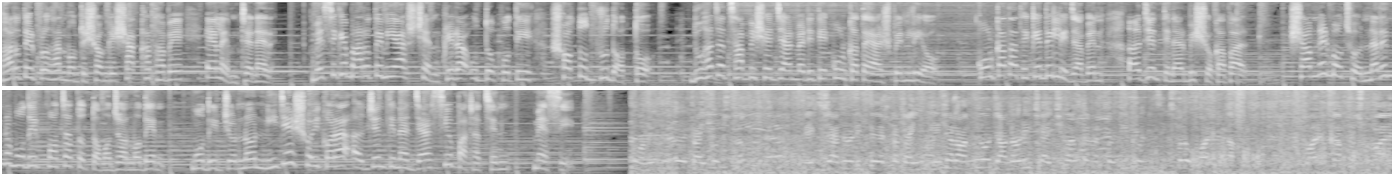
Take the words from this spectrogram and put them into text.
ভারতের প্রধানমন্ত্রীর সঙ্গে সাক্ষাৎ হবে এল এম টেনের। মেসিকে ভারতে নিয়ে আসছেন ক্রীড়া উদ্যোগপতি শতদ্রু দত্ত। দু হাজার জানুয়ারিতে কলকাতায় আসবেন লিও। কলকাতা থেকে দিল্লি যাবেন আর্জেন্টিনার বিশ্বকাপার। সামনের বছর নরেন্দ্র মোদীর পঁচাত্তরতম জন্মদিন। মোদীর জন্য নিজের সই করা আর্জেন্টিনার জার্সিও পাঠাচ্ছেন মেসি। অনেকদিন ধরে ট্রাই করছিলাম। নেক্সট জানুয়ারিতে একটা টাইম আর আমিও জানুয়ারি চাইছিলাম কারণ টোয়েন্টি টোয়েন্টি সিক্স হলো ওয়ার্ল্ড কাপ ওয়ার্ল্ড কাপের সময়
